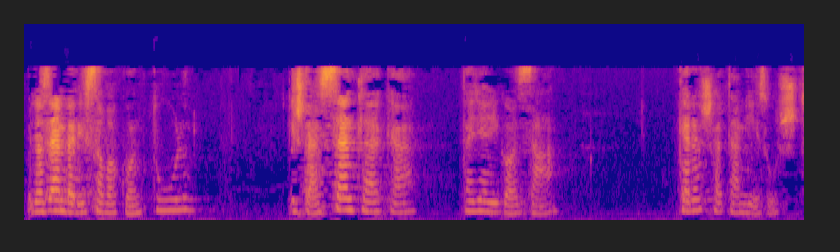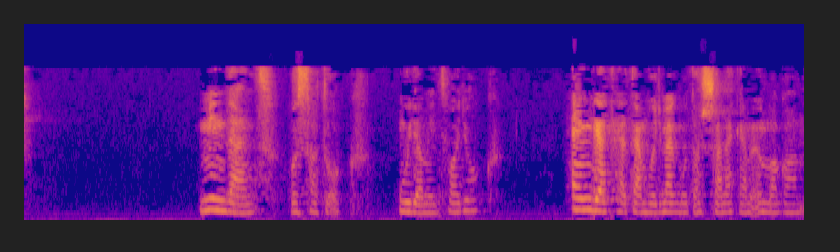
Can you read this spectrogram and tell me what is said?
hogy az emberi szavakon túl Isten szent lelke tegye igazzá. Kereshetem Jézust. Mindent hozhatok úgy, amint vagyok. Engedhetem, hogy megmutassa nekem önmagam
